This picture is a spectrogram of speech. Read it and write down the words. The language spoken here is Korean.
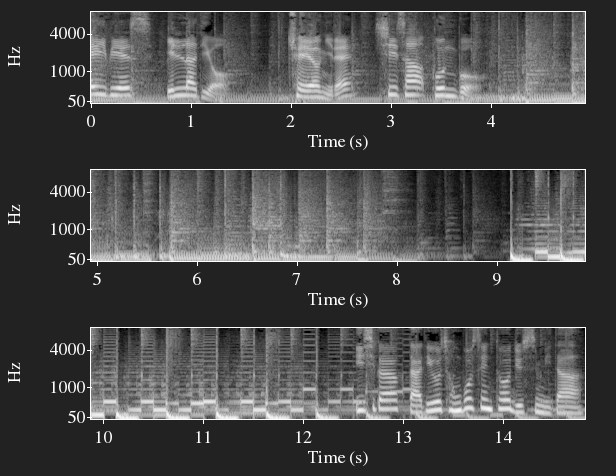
KBS 1라디오 최영일의 시사본부 이 시각 라디오 정보센터 뉴스입니다.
